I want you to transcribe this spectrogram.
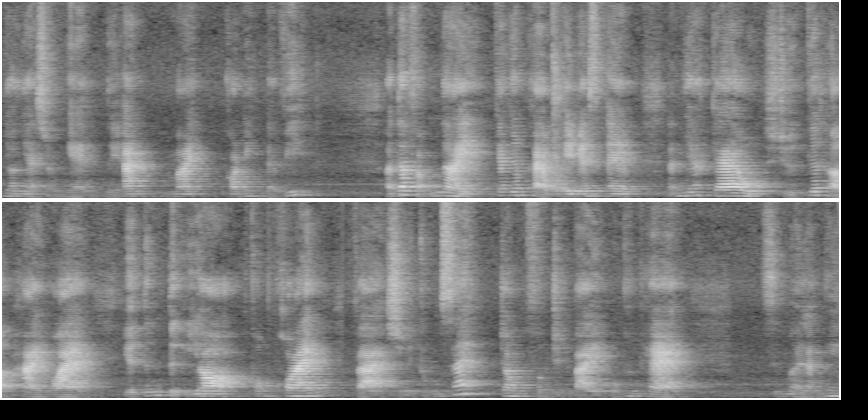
do nhà soạn nhạc người Anh Mike Connick đã viết. Ở tác phẩm này, các giám khảo của ABSM đánh giá cao sự kết hợp hài hòa giữa tính tự do, phóng khoáng và sự chuẩn xác trong phần trình bày của Ngân Hà. Xin mời lắng nghe.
